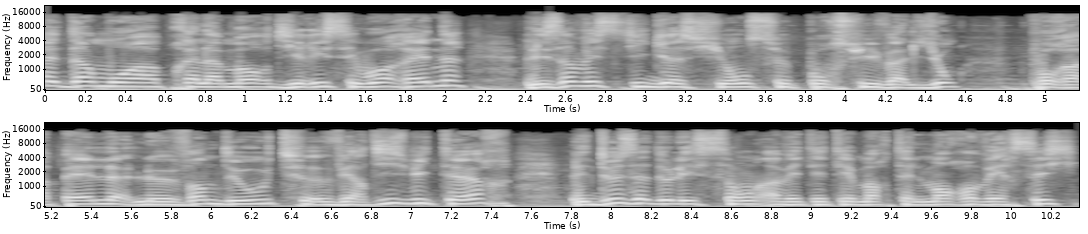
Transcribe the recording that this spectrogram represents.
Près d'un mois après la mort d'Iris et Warren, les investigations se poursuivent à Lyon. Pour rappel, le 22 août, vers 18h, les deux adolescents avaient été mortellement renversés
